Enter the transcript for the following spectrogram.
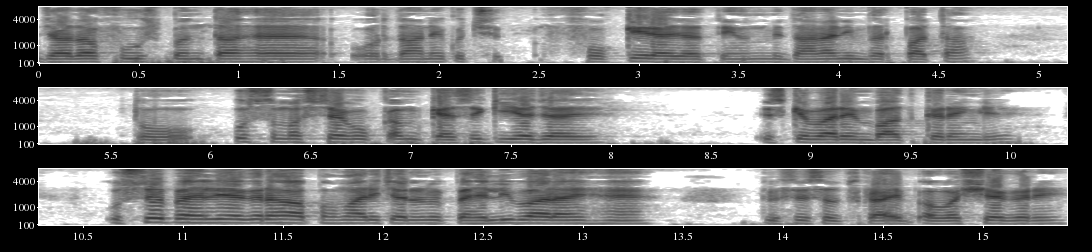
ज़्यादा फूस बनता है और दाने कुछ फोके रह जाते हैं, उनमें दाना नहीं भर पाता तो उस समस्या को कम कैसे किया जाए, इसके बारे में बात करेंगे। उससे पहले अगर आप हमारे चैनल में पहली बार आए हैं तो इसे सब्सक्राइब अवश्य करें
